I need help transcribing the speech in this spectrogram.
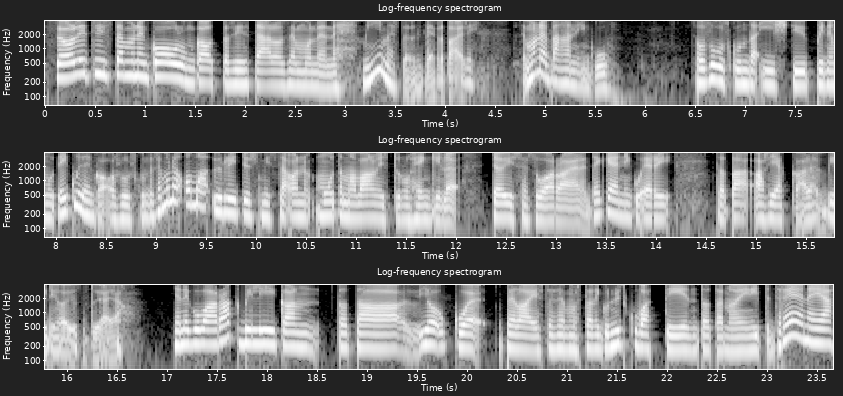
Se oli siis tämmöinen koulun kautta, siis täällä on semmoinen, mihin mä sitä nyt vertaisi? Semmoinen vähän niin kuin osuuskunta-ish-tyyppinen, mutta ei kuitenkaan osuuskunta. Semmoinen oma yritys, missä on muutama valmistunut henkilö töissä suoraan ja ne tekee niin kuin eri tota, asiakkaille videojuttuja ja ja ne kuvaa rugby-liikan tota, joukkuepelaajista semmoista, niin kuin nyt kuvattiin tota, noin, niiden treenejä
